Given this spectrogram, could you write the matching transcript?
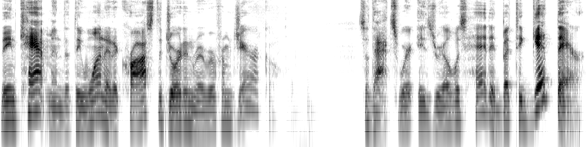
the encampment that they wanted across the Jordan River from Jericho. So that's where Israel was headed. But to get there,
